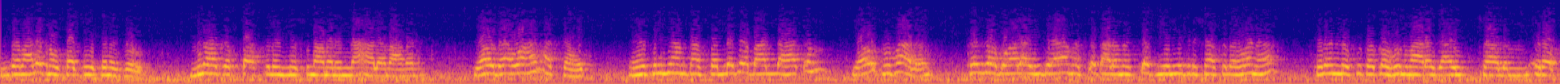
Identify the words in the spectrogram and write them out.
እንደ ማለት ነው እሳቸው የተነዘሩት ምን አገባ? ስለ እነሱ ማመንና አለማመን። ያው ዳዋህን አካሄድ። ፍልሚያም ካስፈለገ ባለ አቅም ያው ተፋለም። ከዛ በኋላ ሂዳያ መስጠት አለመስጠት የኔ ድርሻ ስለሆነ ስለ እነሱ ተቀሁን ማድረግ አይቻልም እረፍ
